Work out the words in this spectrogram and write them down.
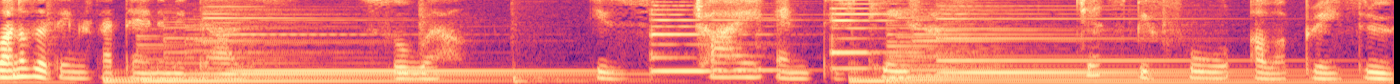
one of the things that the enemy does so well is try and displace us just before our breakthrough.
